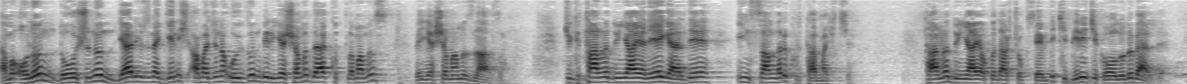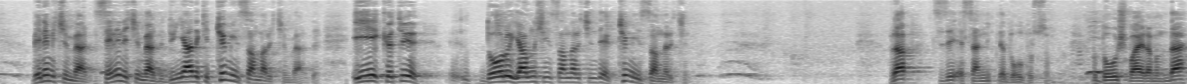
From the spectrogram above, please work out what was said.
Ama onun doğuşunun yeryüzüne geliş amacına uygun bir yaşamı da kutlamamız ve yaşamamız lazım. Çünkü Tanrı dünyaya niye geldi? İnsanları kurtarmak için. Tanrı dünyaya o kadar çok sevdi ki biricik oğlunu verdi. Benim için verdi, senin için verdi, dünyadaki tüm insanlar için verdi. İyi, kötü, doğru, yanlış insanlar için değil, tüm insanlar için. Rab sizi esenlikle doldursun. Bu doğuş bayramında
